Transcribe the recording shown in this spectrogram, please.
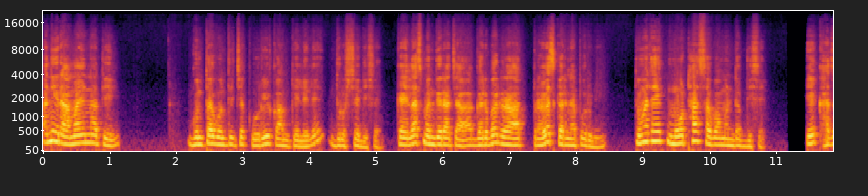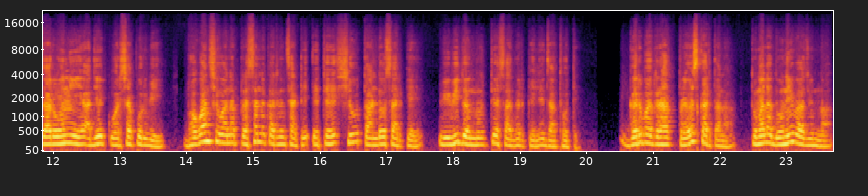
आणि रामायणातील गुंतागुंतीचे कोरीव काम केलेले दृश्य दिसेल. कैलास मंदिराच्या गर्भगृहात प्रवेश करण्यापूर्वी तुम्हाला एक मोठा सभामंडप दिसेल. एक हजारोहनी अधिक वर्षापूर्वी भगवान शिवांना प्रसन्न करण्यासाठी येथे शिव तांडवसारखे विविध नृत्य सादर केले जात होते. गर्भगृहात प्रवेश करताना तुम्हाला दोन्ही बाजूंना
